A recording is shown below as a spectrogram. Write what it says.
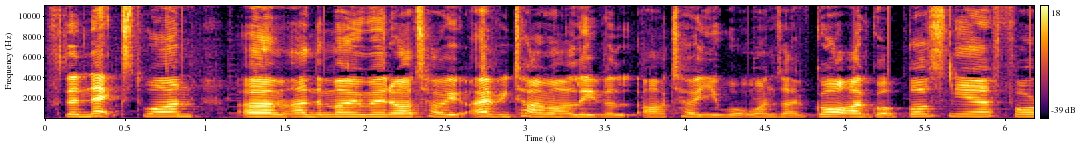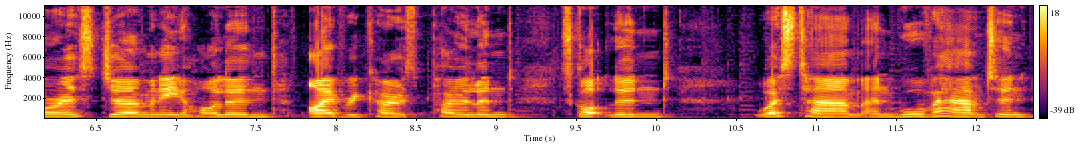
for the next one. Um, at the moment, I'll tell you every time I'll leave. I'll tell you what ones I've got. I've got Bosnia, Forest, Germany, Holland, Ivory Coast, Poland, Scotland, West Ham, and Wolverhampton.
